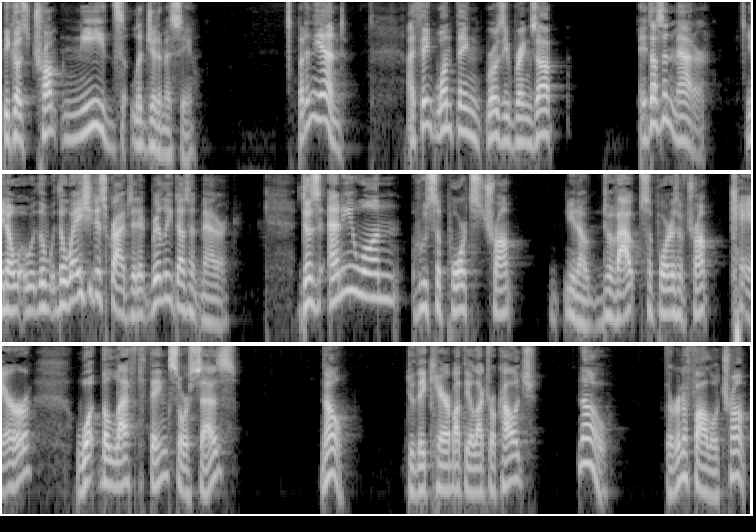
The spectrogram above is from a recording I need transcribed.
because Trump needs legitimacy. But in the end, I think one thing Rosie brings up, it doesn't matter. You know, the, the way she describes it, it really doesn't matter. Does anyone who supports Trump, you know, devout supporters of Trump, care what the left thinks or says? No. Do they care about the Electoral College? No. They're going to follow Trump.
